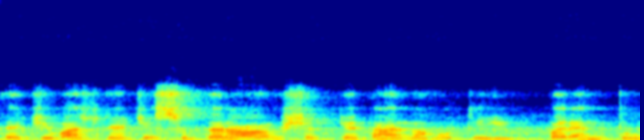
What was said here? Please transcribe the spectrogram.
त्याची वाचण्याची सुतराम शक्यता नव्हती. परंतु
